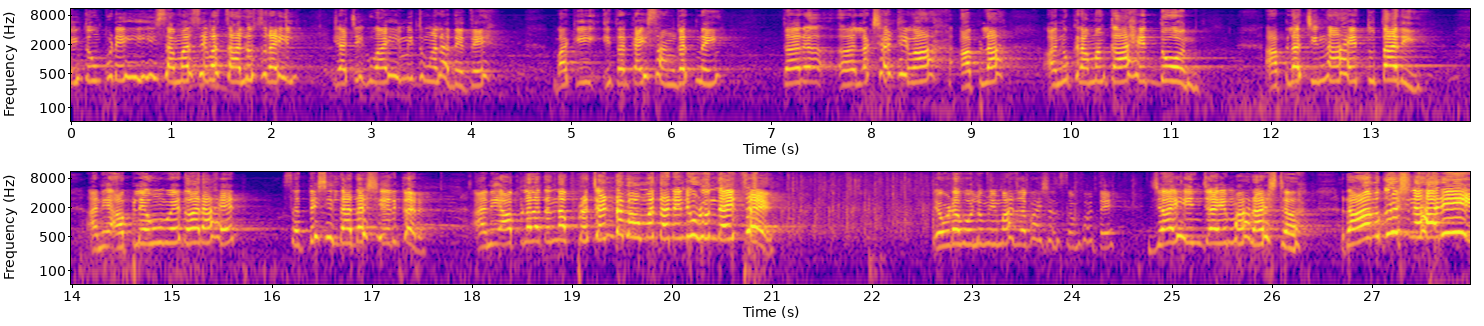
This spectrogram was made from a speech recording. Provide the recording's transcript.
इथून पुढेही ही समाजसेवा चालूच राहील याची ग्वाही मी तुम्हाला देते. बाकी इतर काही सांगत नाही. तर लक्षात ठेवा आपला अनुक्रमांक आहे दोन. आपलं चिन्ह आहे तुतारी. आणि आपले उमेदवार आहेत सत्यशील दादा शेरकर. आणि आपल्याला त्यांना प्रचंड बहुमताने निवडून द्यायचंय. एवढं बोलू मी माझं भाषण संपवते. जय हिंद जय महाराष्ट्र. रामकृष्ण हरी!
